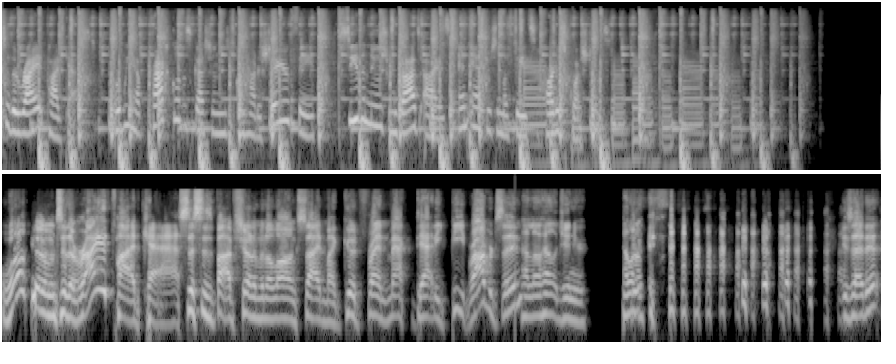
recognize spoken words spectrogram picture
to the Riot Podcast, where we have practical discussions on how to share your faith, see the news from God's eyes, and answer some of faith's hardest questions. Welcome to the Riot Podcast. This is Bob Shoneman alongside my good friend Mac Daddy Pete Robertson. Hello, hello, Junior. Hello. Is that it?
